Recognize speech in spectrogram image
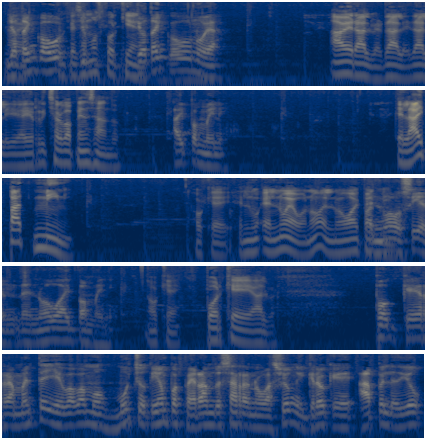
yo tengo uno. Empecemos por quién. Yo tengo uno ya. A ver, Albert, dale, dale. Ahí Richard va pensando. iPad mini. El iPad mini. Ok, el, nuevo, ¿no? El nuevo iPad el nuevo, sí, el, nuevo iPad mini. Ok. ¿Por qué, Albert? Porque realmente llevábamos mucho tiempo esperando esa renovación y creo que Apple le dio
